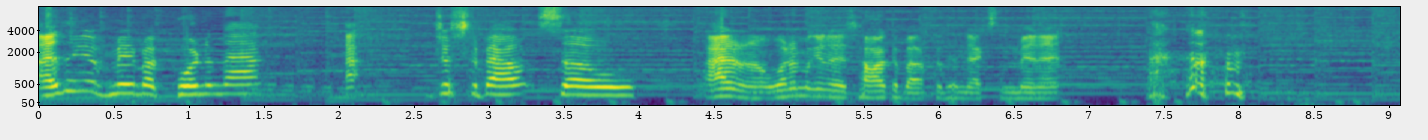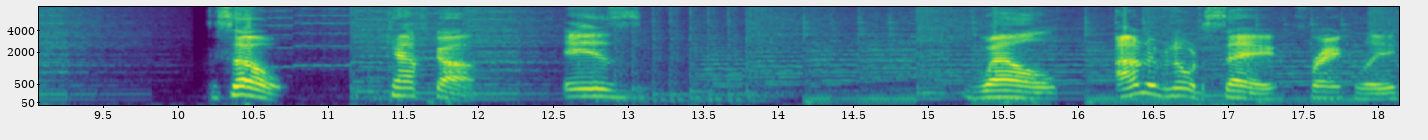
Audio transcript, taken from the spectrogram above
I think I've made my point in that, uh, just about. So, I don't know. What am I going to talk about for the next minute? so, Kafka is, well, I don't even know what to say, frankly.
